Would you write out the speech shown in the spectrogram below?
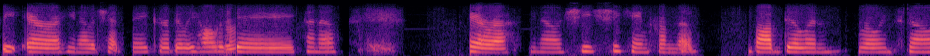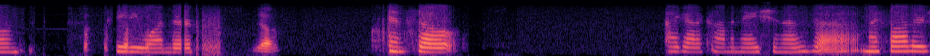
beat era you know the chet baker billie holiday kind of era you know she she came from the bob dylan rolling stones stevie wonder yeah. and so I got a combination of uh, my father's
